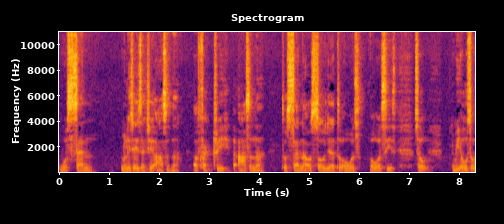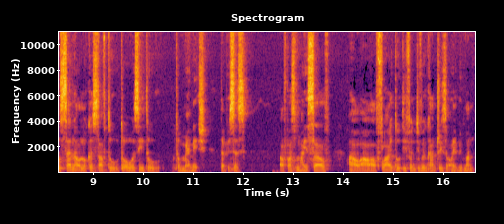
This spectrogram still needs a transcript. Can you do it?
will send Malaysia is actually arsenal, a factory, an arsenal to send our soldier to over, overseas. So we also send our local staff to, to overseas to, to manage the business. Of course, myself, I'll, I'll fly to different different countries every month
